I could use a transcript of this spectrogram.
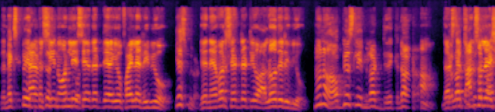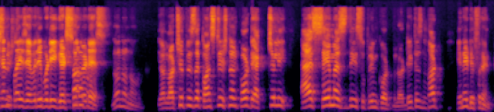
The next page. I have seen only say that they, you file a review. Yes, my lord. They never said that you allow the review. No, no, obviously, my lord, they cannot. Huh, That's Your the lordship a consolation constitution- prize everybody gets No, no, no. nowadays. No, no, no. Your lordship is the constitutional court actually as same as the Supreme Court, my lord. It is not any different.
